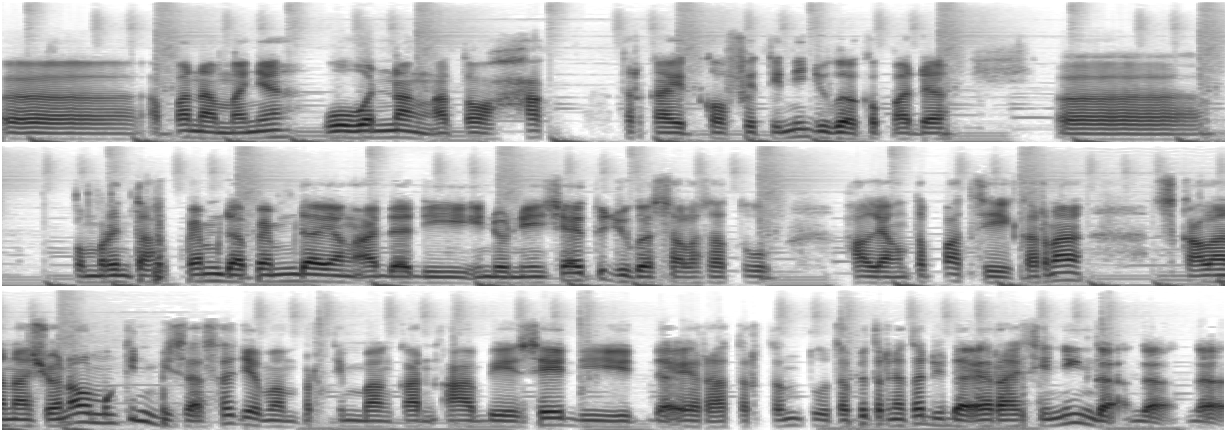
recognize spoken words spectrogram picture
uh, apa namanya wewenang atau hak terkait COVID ini juga kepada uh, pemerintah Pemda-Pemda yang ada di Indonesia itu juga salah satu hal yang tepat sih. Karena skala nasional mungkin bisa saja mempertimbangkan ABC di daerah tertentu. Tapi ternyata di daerah sini nggak nggak nggak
